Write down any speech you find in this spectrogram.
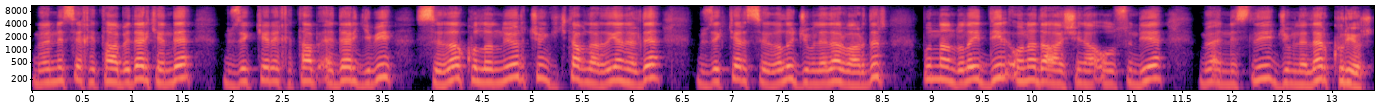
müennese hitap ederken de müzekkere hitap eder gibi sığa kullanılıyor. Çünkü kitaplarda genelde müzekker sığalı cümleler vardır. Bundan dolayı dil ona da aşina olsun diye müennesli cümleler kuruyor.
